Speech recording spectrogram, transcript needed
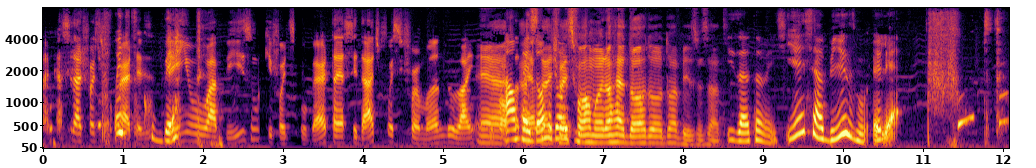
É que a cidade foi descoberta. Eles descoberta. têm o abismo que foi descoberto, aí a cidade foi se formando lá em É, Ao a redor dela. cidade do vai se abismo. formando ao redor do, do abismo, exato. Exatamente. E esse abismo, ele é fundo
